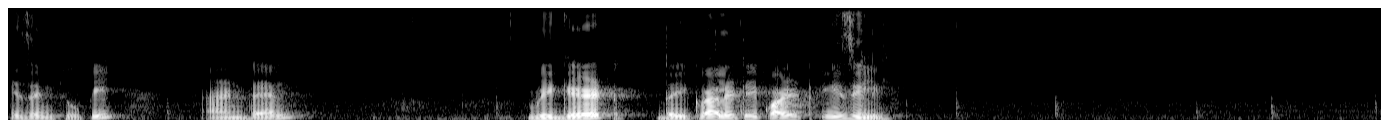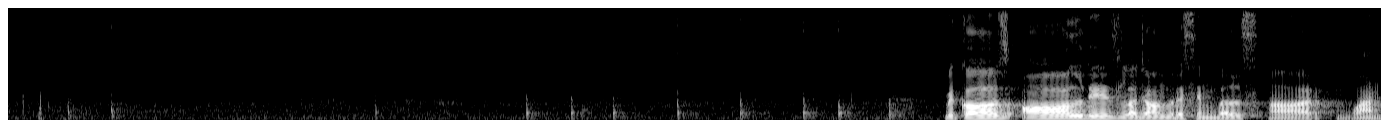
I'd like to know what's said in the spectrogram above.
is in QP and then we get the equality quite easily. because all these Legendre symbols are 1.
